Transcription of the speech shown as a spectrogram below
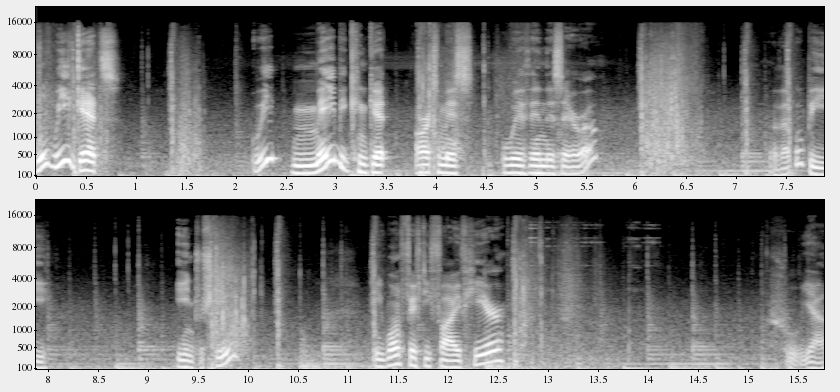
Would we get... We maybe can get Artemis within this era? That would be interesting. Need 155 here. Ooh, yeah.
